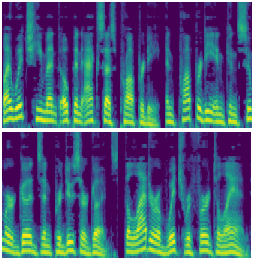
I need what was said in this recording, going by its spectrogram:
by which he meant open access property, and property in consumer goods and producer goods, the latter of which referred to land.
